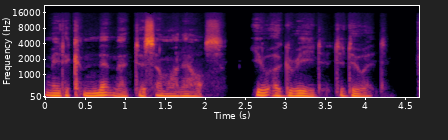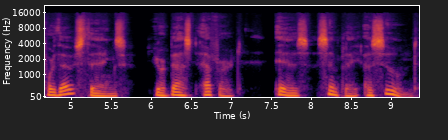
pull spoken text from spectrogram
made a commitment to someone else. You agreed to do it. For those things, your best effort is simply assumed,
